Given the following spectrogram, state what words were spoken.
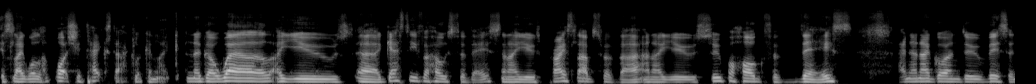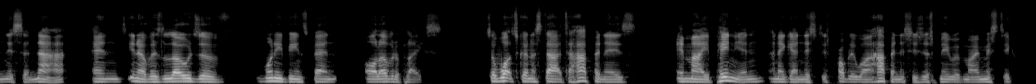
it's like, well, what's your tech stack looking like? And they go, well, I use uh, Guesty for host for this, and I use Price Labs for that, and I use Superhog for this, and then I go and do this and this and that. And you know, there's loads of money being spent all over the place. So what's going to start to happen is in my opinion, and again, this, is probably won't happen. This is just me with my Mystic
